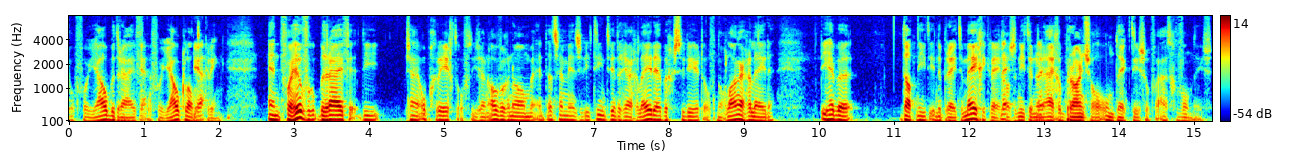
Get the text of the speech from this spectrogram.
of voor jouw bedrijf of voor jouw klantenkring. En voor heel veel bedrijven die zijn opgericht of die zijn overgenomen, en dat zijn mensen die 10, 20 jaar geleden hebben gestudeerd of nog langer geleden, die hebben dat niet in de breedte meegekregen als het niet in hun eigen branche al ontdekt is of uitgevonden is.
